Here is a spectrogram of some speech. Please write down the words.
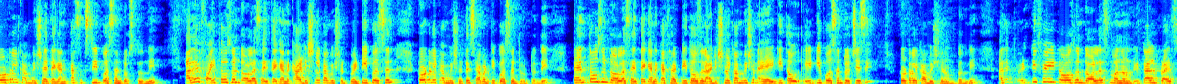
total commission అయితే గనక సిక్స్టీ పర్సెంట్ వస్తుంది. అదే ఫైవ్ థౌసండ్ డాలర్స్ అయితే గనక additional commission twenty percent total commission అయితే సెవెంటీ పర్సెంట్ ఉంటుంది. టెన్ థౌసండ్ డాలర్స్ అయితే గనక thirty thousand additional commission eighty eighty percent వచ్చేసి టోటల్ కమిషన్ ఉంటుంది. అదే ట్వంటీ ఫైవ్ థౌసండ్ డాలర్స్ మనం retail price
